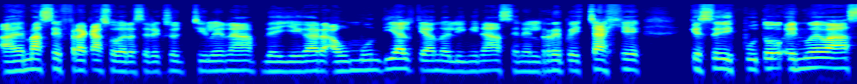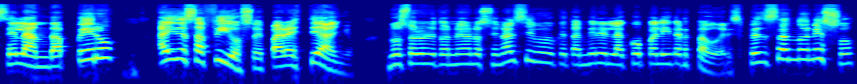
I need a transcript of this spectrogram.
Además, el fracaso de la selección chilena de llegar a un mundial quedando eliminadas en el repechaje que se disputó en Nueva Zelanda, pero hay desafíos eh, para este año no solo en el torneo nacional, sino que también en la Copa Libertadores. Pensando en eso,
